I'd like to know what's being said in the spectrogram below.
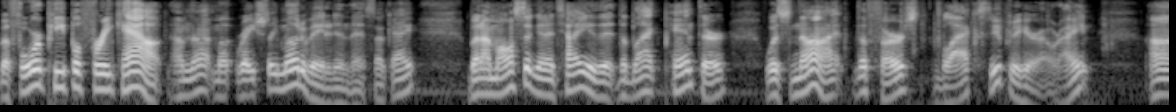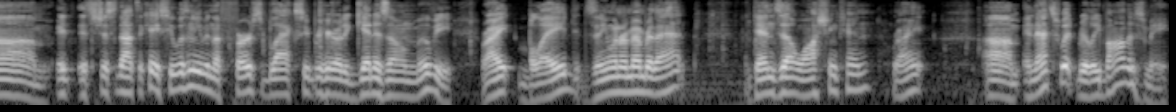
before people freak out, I'm not mo- racially motivated in this, okay? But I'm also going to tell you that the Black Panther was not the first black superhero, right? Um, it, it's just not the case. He wasn't even the first black superhero to get his own movie, right? Blade. Does anyone remember that? Denzel Washington, right? Um, and that's what really bothers me.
